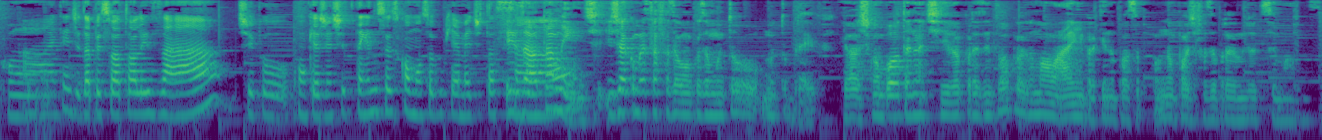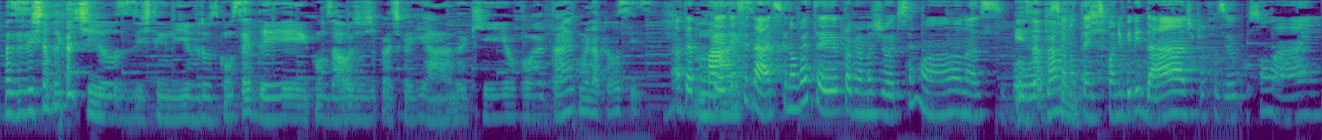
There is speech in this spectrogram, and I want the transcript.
com. Ah, entendi. Da pessoa atualizar, tipo, com o que a gente tem no senso comum sobre o que é meditação. Exatamente. E já começar a fazer alguma coisa muito, muito breve. Eu acho que uma boa alternativa, por exemplo, é o programa online, para quem não, possa, não pode fazer o programa de oito semanas. Mas existem aplicativos, existem livros com CD, com os áudios de prática guiada, que eu vou até recomendar para vocês. Até porque Mas... tem cidades que não vai ter programas de oito semanas. Exatamente. Você não tem disponibilidade para fazer o curso online.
